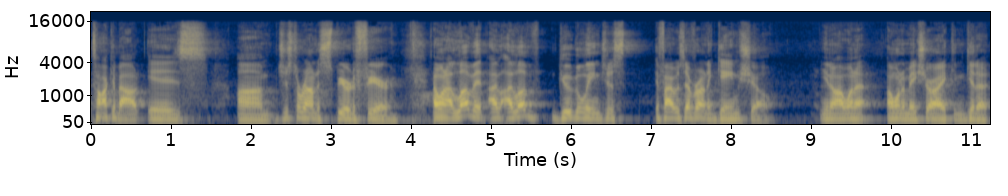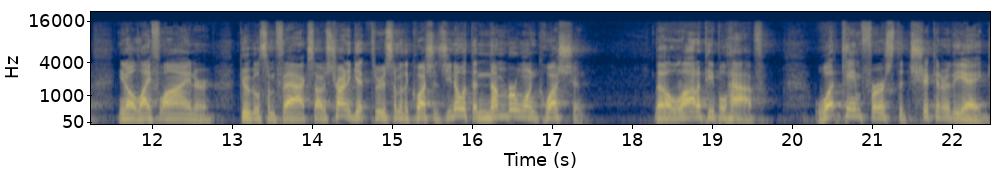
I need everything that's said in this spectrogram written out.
talk about is um, just around a spirit of fear. And when I love it, I, I love Googling just if I was ever on a game show you know, I want to I want to make sure I can get a, you know, lifeline or Google some facts. So I was trying to get through some of the questions. You know what the number one question that a lot of people have? What came first, the chicken or the egg?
